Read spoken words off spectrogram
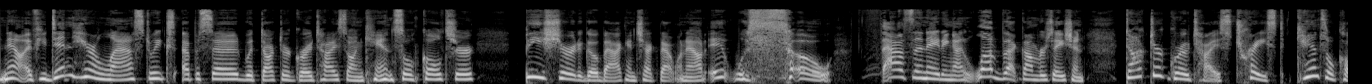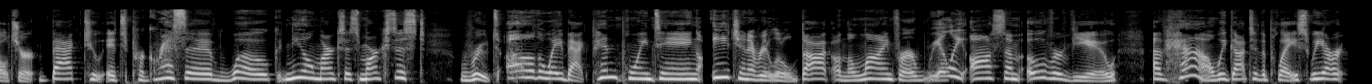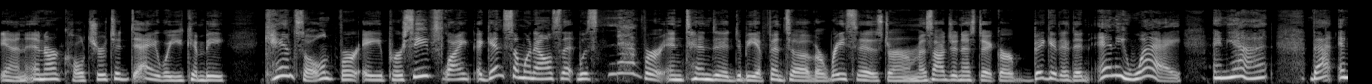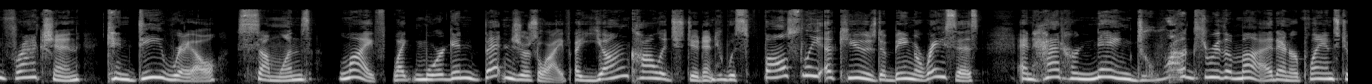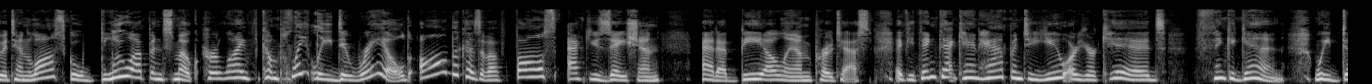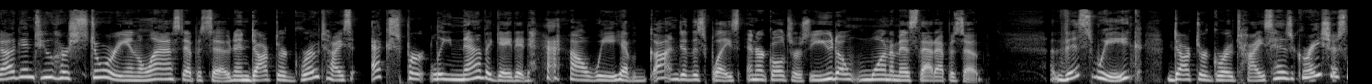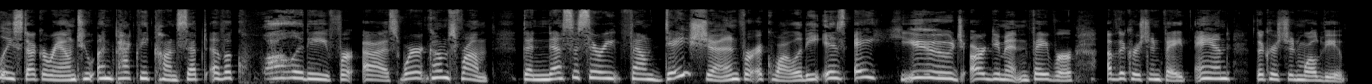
Now, if you didn't hear last week's episode with Dr. Groothuis on cancel culture, be sure to go back and check that one out. It was so fascinating. I loved that conversation. Dr. Groothuis traced cancel culture back to its progressive, woke, neo-Marxist, Marxist roots all the way back, pinpointing each and every little dot on the line for a really awesome overview of how we got to the place we are in in our culture today, where you can be canceled for a perceived slight against someone else that was never intended to be offensive or racist or misogynistic or bigoted in any way. And yet that infraction can derail someone's life, like Morgan Bettinger's life, a young college student who was falsely accused of being a racist and had her name dragged through the mud and her plans to attend law school blew up in smoke. Her life completely derailed all because of a false accusation at a BLM protest. If you think that can't happen to you or your kids, think again. We dug into her story in the last episode and Dr. Groothuis expertly navigated how we have gotten to this place in our culture. So you don't want to miss that episode. This week, Dr. Groothuis has graciously stuck around to unpack the concept of equality for us, where it comes from. The necessary foundation for equality is a huge argument in favor of the Christian faith and the Christian worldview.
